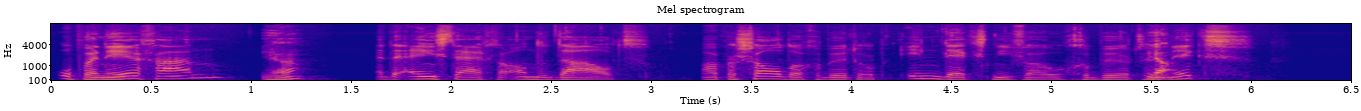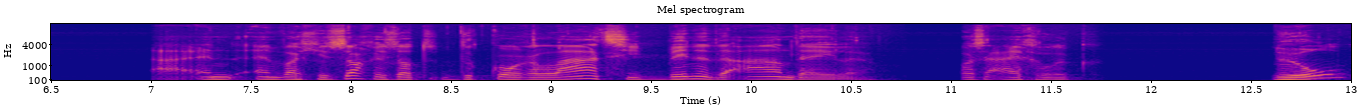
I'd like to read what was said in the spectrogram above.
op en neer gaan. Ja? En de een stijgt, de ander daalt. Maar per saldo gebeurt er op indexniveau gebeurt er Ja. niks. Ja, en, en wat je zag is dat de correlatie binnen de aandelen was eigenlijk nul.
